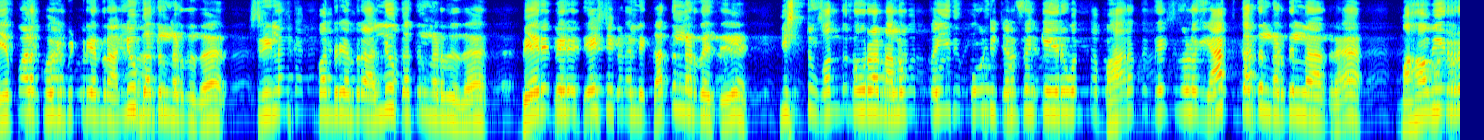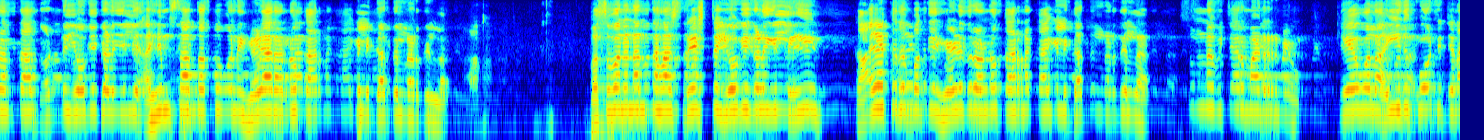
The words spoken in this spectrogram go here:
ನೇಪಾಳಕ್ಕೆ ಹೋಗಿಬಿಟ್ರಿ ಅಂದ್ರೆ ಅಲ್ಲಿಯೂ ಗದ್ದಲ್ ನಡೆದದ, ಶ್ರೀಲಂಕಾಕ್ ಬಂದ್ರಿ ಅಂದ್ರೆ ಅಲ್ಲಿಯೂ ಗದ್ದಲ್ ನಡೆದದ, ಬೇರೆ ಬೇರೆ ದೇಶಗಳಲ್ಲಿ ಗದ್ದಲ್ ನಡೆದೈತಿ. ಇಷ್ಟು ಒಂದು ನೂರ ನಲವತ್ತೈದು ಕೋಟಿ ಜನಸಂಖ್ಯೆ ಇರುವಂತ ಭಾರತ ದೇಶದೊಳಗೆ ಯಾಕೆ ಗದ್ದಲ್ ನಡೆದಿಲ್ಲ ಅಂದ್ರೆ ಮಹಾವೀರರಂತ ದೊಡ್ಡ ಯೋಗಿಗಳು ಇಲ್ಲಿ ಅಹಿಂಸಾ ತತ್ವವನ್ನು ಹೇಳ್ಯಾರ ಅನ್ನೋ ಕಾರಣಕ್ಕಾಗಿ ಇಲ್ಲಿ ಗದ್ದಲ್ ನಡೆದಿಲ್ಲ. ಬಸವಣ್ಣನಂತಹ ಶ್ರೇಷ್ಠ ಯೋಗಿಗಳು ಇಲ್ಲಿ ಕಾಯಕದ ಬಗ್ಗೆ ಹೇಳಿದ್ರು ಅನ್ನೋ ಕಾರಣಕ್ಕಾಗಿ ಇಲ್ಲಿ ಗದ್ದಲ್ ನಡೆದಿಲ್ಲ. ಸುಮ್ಮನೆ ವಿಚಾರ ಮಾಡ್ರಿ ನೀವು. ಕೇವಲ ಐದು ಕೋಟಿ ಜನ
